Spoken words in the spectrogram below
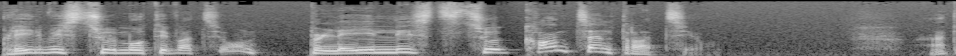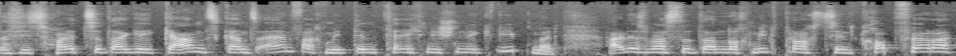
Playlists zur Motivation. Playlists zur Konzentration. Das ist heutzutage ganz, ganz einfach mit dem technischen Equipment. Alles, was du dann noch mitbrauchst, sind Kopfhörer,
